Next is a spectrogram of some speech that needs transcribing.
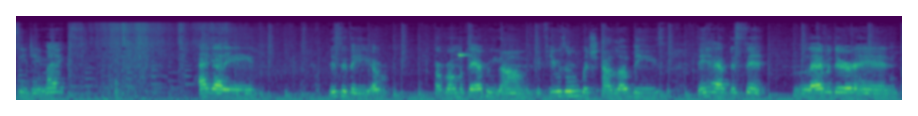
TJ Maxx. I got a, this is a, a aromatherapy um, diffuser, which I love these. They have the scent lavender and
